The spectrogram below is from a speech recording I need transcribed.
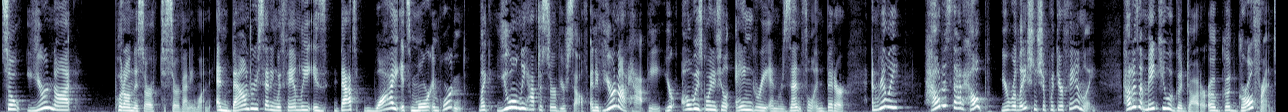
So you're not put on this earth to serve anyone. And boundary setting with family is that's why it's more important. Like you only have to serve yourself. And if you're not happy, you're always going to feel angry and resentful and bitter. And really, how does that help your relationship with your family? How does it make you a good daughter or a good girlfriend?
